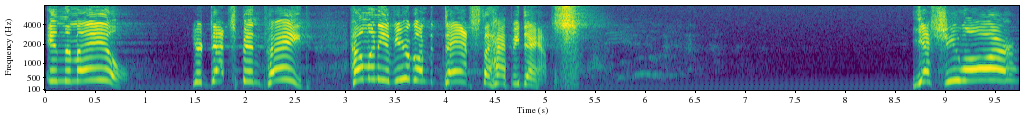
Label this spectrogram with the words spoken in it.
in the mail. Your debt's been paid. How many of you are going to dance the happy dance? Yes, you are.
